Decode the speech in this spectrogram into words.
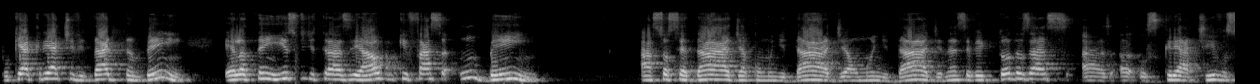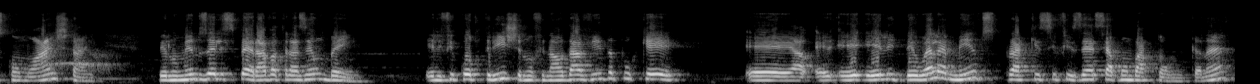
Porque a criatividade também, ela tem isso de trazer algo que faça um bem à sociedade, à comunidade, à humanidade, né? Você vê que todos as, as, os criativos, como Einstein, pelo menos ele esperava trazer um bem. Ele ficou triste no final da vida porque é, é, é, ele deu elementos para que se fizesse a bomba atômica, né?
